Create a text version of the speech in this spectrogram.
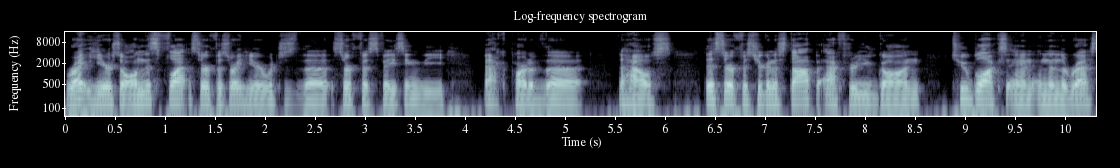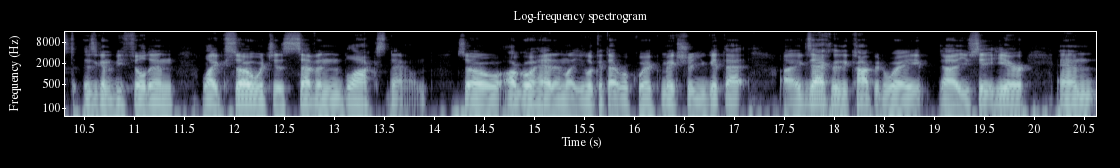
right here. So on this flat surface right here which is the surface facing the back part of the the house this surface you're going to stop after you've gone two blocks in and then the rest is going to be filled in like so which is seven blocks down. So I'll go ahead and let you look at that real quick. Make sure you get that uh, exactly the copied way uh, you see it here. And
